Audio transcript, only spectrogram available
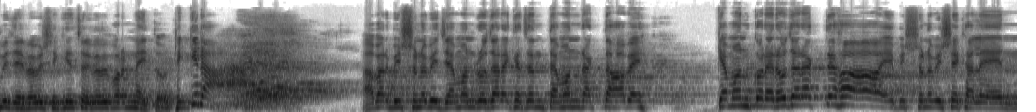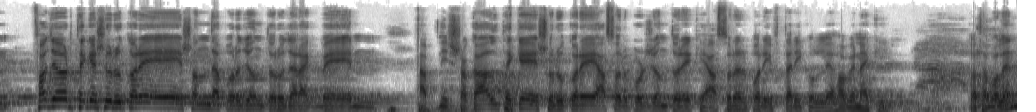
নবী যেভাবে শিখিয়েছে, ওইভাবে পড়েন নাই তো? ঠিক কি না আবার বিশ্বনবী যেমন রোজা রেখেছেন, তেমন রাখতে হবে। কেমন করে রোজা রাখতে হয়? বিশ্বনবী শেখালেন, ফজর থেকে শুরু করে সন্ধ্যা পর্যন্ত রোজা রাখবেন। আপনি সকাল থেকে শুরু করে আসর পর্যন্ত রেখে আসরের পর ইফতারি করলে হবে নাকি? কথা বলেন?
